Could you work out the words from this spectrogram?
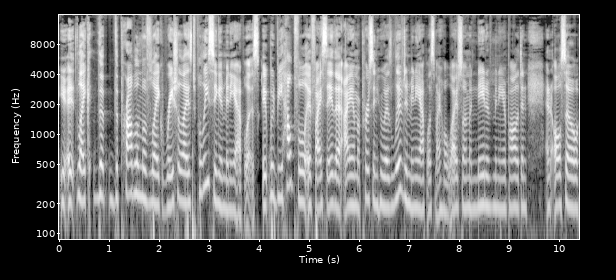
it, like the the problem of like racialized policing in Minneapolis. It would be helpful if I say that I am a person who has lived in Minneapolis my whole life, so I'm a native Minneapolitan, and also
